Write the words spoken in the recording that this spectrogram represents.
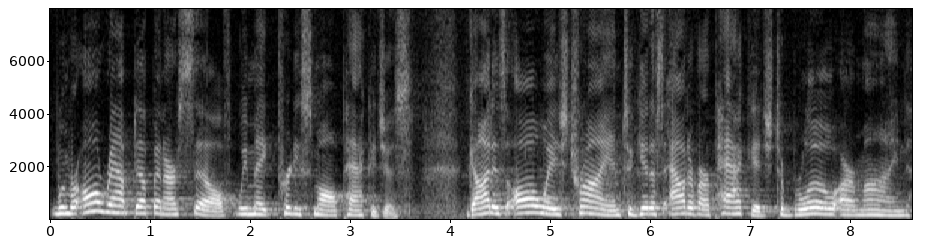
when we're all wrapped up in ourselves, we make pretty small packages. God is always trying to get us out of our package to blow our mind.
